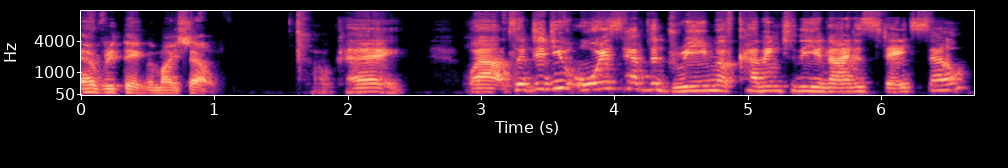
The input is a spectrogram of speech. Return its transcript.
everything myself. Okay. Wow. So, did you always have the dream of coming to the United States, Sal?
